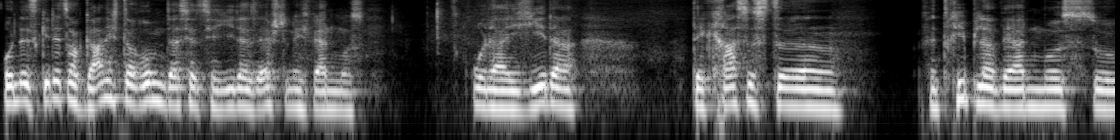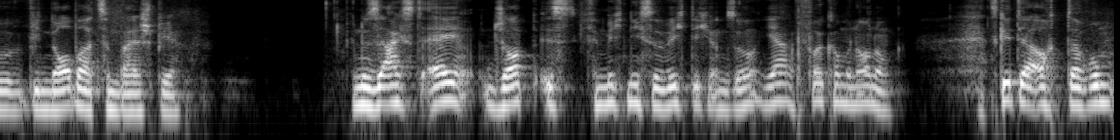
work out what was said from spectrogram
Und es geht jetzt auch gar nicht darum, dass jetzt hier jeder selbstständig werden muss. Oder jeder der krasseste Vertriebler werden muss, so wie Norbert zum Beispiel. Wenn du sagst, ey, Job ist für mich nicht so wichtig und so, ja, vollkommen in Ordnung. Es geht ja auch darum,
